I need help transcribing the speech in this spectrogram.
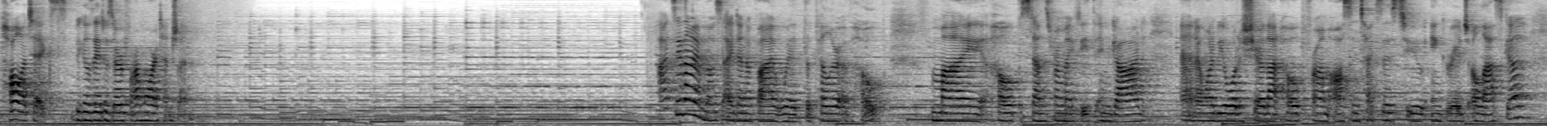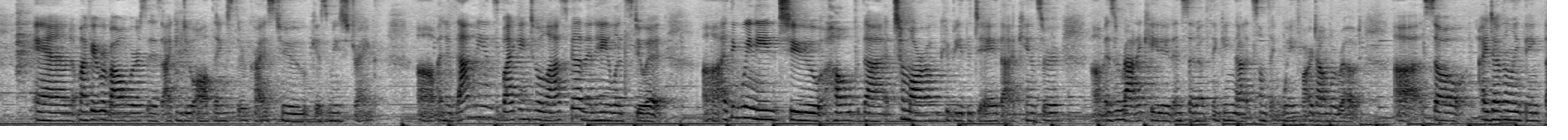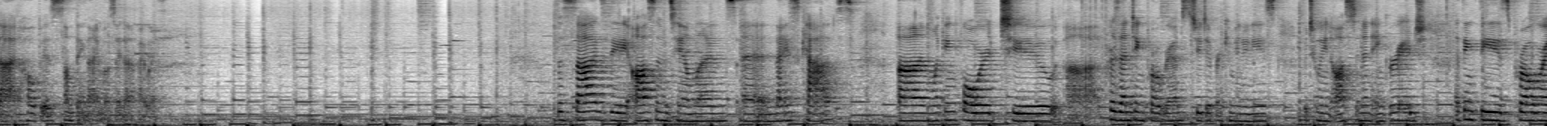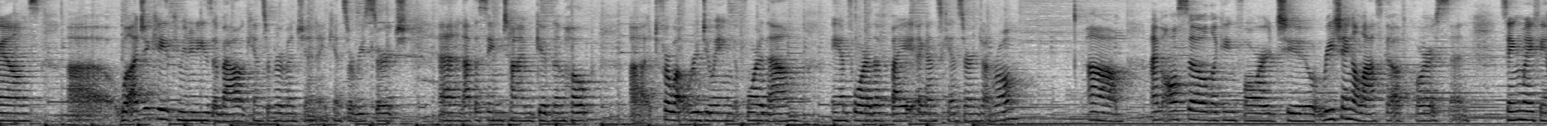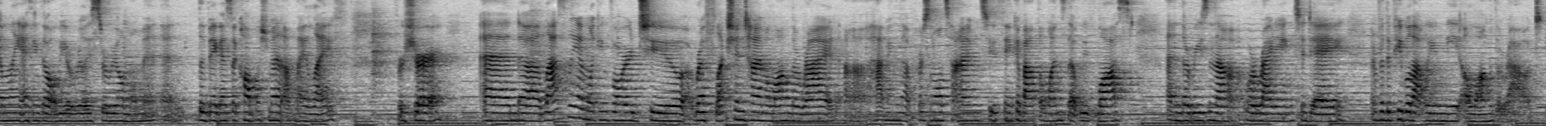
politics because they deserve far more attention. I'd say that I most identify with the pillar of hope. My hope stems from my faith in God, and I want to be able to share that hope from Austin, Texas to Anchorage, Alaska. And my favorite Bible verse is, I can do all things through Christ who gives me strength. Um, and if that means biking to Alaska, then hey, let's do it. Uh, I think we need to hope that tomorrow could be the day that cancer um, is eradicated instead of thinking that it's something way far down the road. Uh, so I definitely think that hope is something that I most identify with. Besides the awesome tan lines and nice calves, I'm looking forward to uh, presenting programs to different communities between Austin and Anchorage. I think these programs uh, will educate communities about cancer prevention and cancer research and at the same time give them hope uh, for what we're doing for them and for the fight against cancer in general. Um, I'm also looking forward to reaching Alaska, of course, and seeing my family. I think that will be a really surreal moment and the biggest accomplishment of my life, for sure. And uh, lastly, I'm looking forward to reflection time along the ride, uh, having that personal time to think about the ones that we've lost and the reason that we're riding today and for the people that we meet along the route.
